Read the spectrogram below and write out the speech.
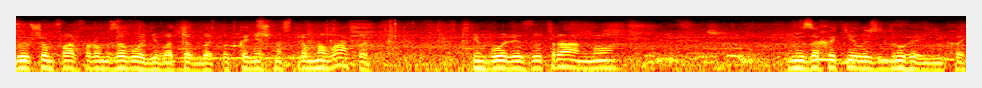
бившому фарфоровому заводі в АТБ. Тут, звісно, стрімновато, тим більше з утра, але не захотілося в друге їхати.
